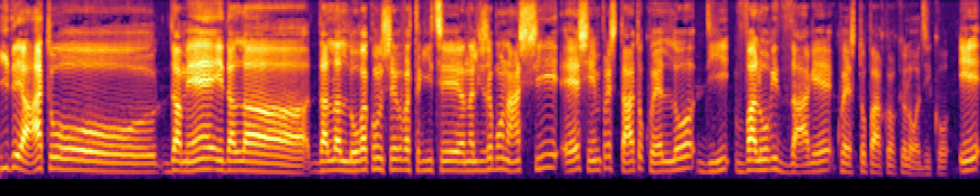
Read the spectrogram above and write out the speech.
ideato da me e dalla, dall'allora conservatrice Annalisa Bonassi è sempre stato quello di valorizzare questo parco archeologico e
